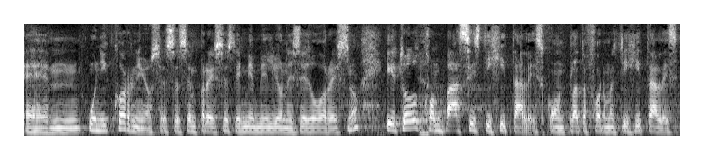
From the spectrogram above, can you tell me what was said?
eh, unicornios, esas empresas de mil millones de dólares, ¿no? Y todo con bases digitales, con plataformas digitales.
